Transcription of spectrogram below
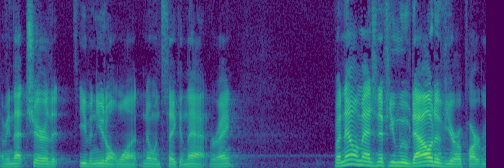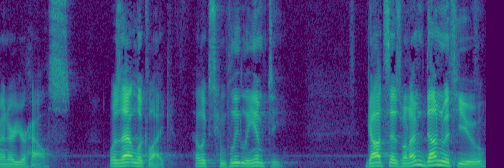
I mean, that chair that even you don't want. No one's taking that, right? But now imagine if you moved out of your apartment or your house. What does that look like? That looks completely empty. God says, when I'm done with you,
